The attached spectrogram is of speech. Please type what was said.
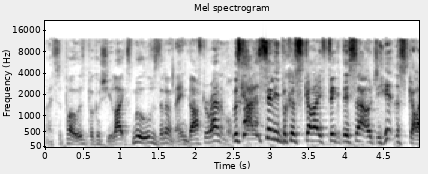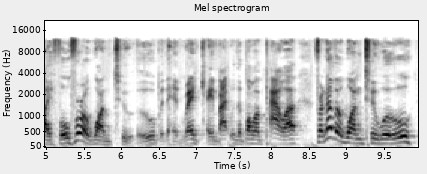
I suppose because she likes moves that are named after animals. It was kind of silly because Skye figured this out and she hit the Skyfall for a 1 2 ooh, but then Red came back with the bomb of power for another 1 2 ooh.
